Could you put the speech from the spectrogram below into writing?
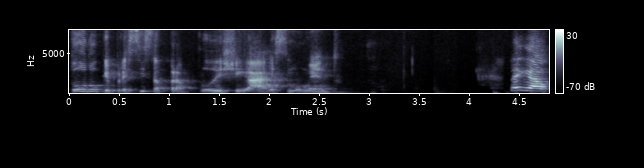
tudo o que precisa para poder chegar a esse momento. Legal.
